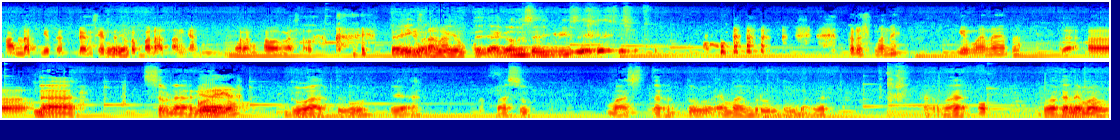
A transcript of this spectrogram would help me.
padat gitu. Density Iya. itu kepadatan kan orang kalau nggak salah. Tapi Salah. orang itu jago bahasa Inggris. Terus mana? Gimana Nggak, eh, nah sebenarnya kuliah gua tuh ya masuk master tuh emang beruntung banget karena oh, gua kan emang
